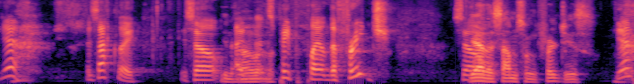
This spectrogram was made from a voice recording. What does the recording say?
Yeah, exactly. So You and know, people play on the fridge. So yeah, the Samsung fridges. Yeah.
